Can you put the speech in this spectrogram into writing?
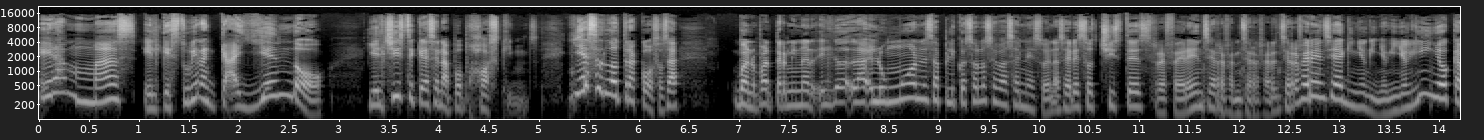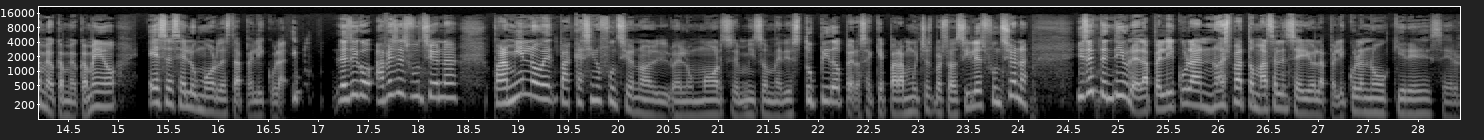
era más el que estuvieran cayendo y el chiste que hacen a Bob Hoskins. Y esa es la otra cosa, o sea, bueno, para terminar, el, humor en esa película solo se basa en eso, en hacer esos chistes, referencia, referencia, referencia, referencia, guiño, guiño, guiño, guiño, cameo, cameo, cameo. Ese es el humor de esta película. Y les digo, a veces funciona. Para mí el casi no funcionó el, el, humor, se me hizo medio estúpido, pero sé que para muchas personas sí les funciona. Y es entendible, la película no es para tomársela en serio, la película no quiere ser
